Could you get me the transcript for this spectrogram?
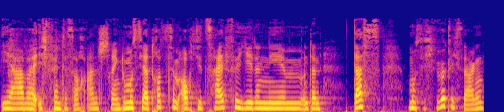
Ja, aber ich fände das auch anstrengend. Du musst ja trotzdem auch die Zeit für jede nehmen und dann, das muss ich wirklich sagen,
